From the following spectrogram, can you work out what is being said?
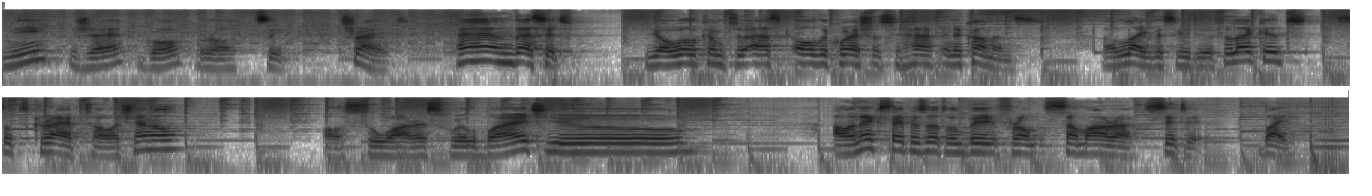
Nizhegorodtsi. Try it. And that's it. You're welcome to ask all the questions you have in the comments. Uh, like this video if you like it, subscribe to our channel, or Suarez will bite you. Our next episode will be from Samara City. Bye.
